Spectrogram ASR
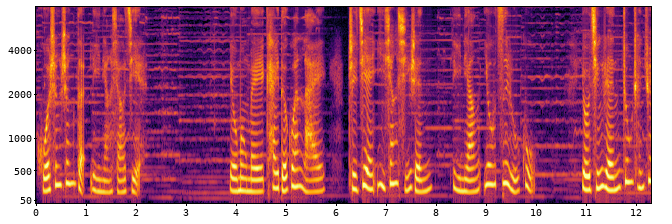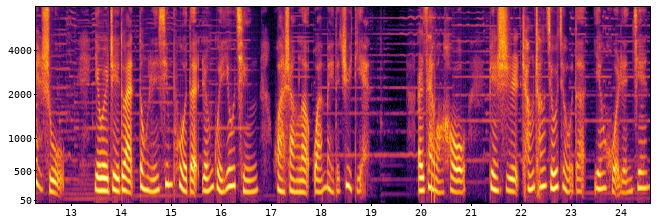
活生生的丽娘小姐。刘梦梅开得棺来，只见异乡袭人，丽娘幽姿如故，有情人终成眷属。也为这段动人心魄的人鬼幽情画上了完美的句点，而再往后，便是长长久久的烟火人间。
